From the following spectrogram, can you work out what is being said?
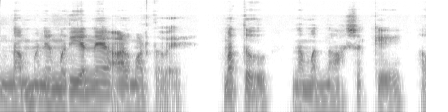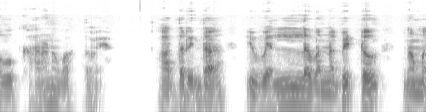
ನಮ್ಮ ನೆಮ್ಮದಿಯನ್ನೇ ಹಾಳು ಮಾಡ್ತವೆ ಮತ್ತು ನಮ್ಮ ನಾಶಕ್ಕೆ ಅವು ಕಾರಣವಾಗ್ತವೆ. ಆದ್ದರಿಂದ ಇವೆಲ್ಲವನ್ನ ಬಿಟ್ಟು ನಮ್ಮ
